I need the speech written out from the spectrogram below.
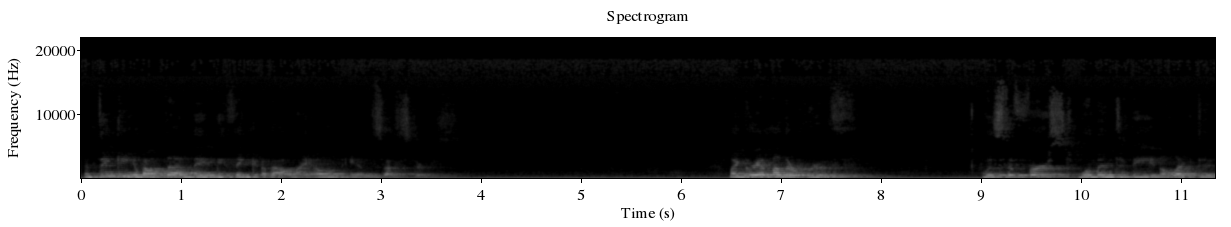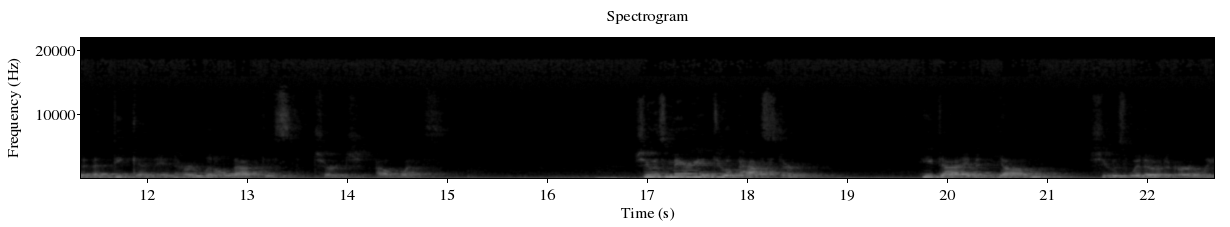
And thinking about them made me think about my own ancestors. My grandmother Ruth was the first woman to be elected a deacon in her little Baptist church out west. She was married to a pastor. He died young. She was widowed early.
